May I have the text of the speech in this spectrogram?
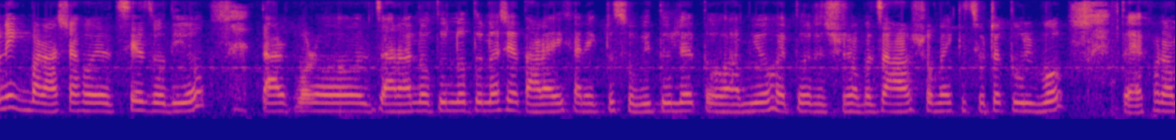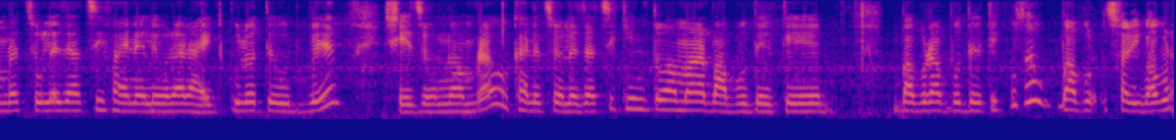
অনেকবার আসা হয়েছে যদিও, তারপরও যারা নতুন নতুন আসে তারা এখানে একটু ছবি তুলে, তো আমিও হয়তো যাওয়ার সময় কিছুটা তুলবো, তো এখন আমরা চলে যাচ্ছি ফাইনালি ওরা রাইডগুলোতে উঠবে সেই জন্য আমরা ওখানে চলে যাচ্ছি। কিন্তু আমার বাবুদেরকে, বাবুর আব্বুদেরকে কোথাও, বাবুর সরি বাবুর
